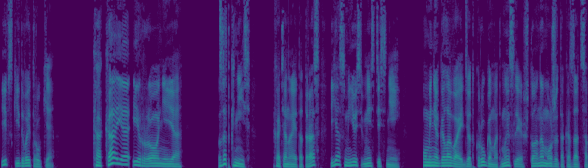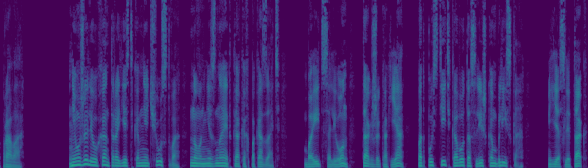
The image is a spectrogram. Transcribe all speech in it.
и вскидывает руки. «Какая ирония!» «Заткнись!» Хотя на этот раз я смеюсь вместе с ней. У меня голова идет кругом от мысли, что она может оказаться права. Неужели у Хантера есть ко мне чувства, но он не знает, как их показать? Боится ли он, так же, как я, подпустить кого-то слишком близко? Если так,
